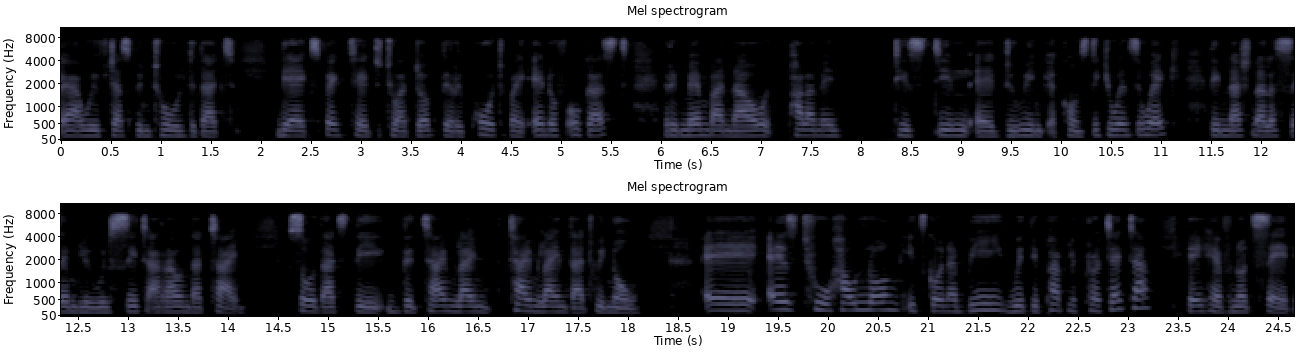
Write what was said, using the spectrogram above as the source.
Uh, we've just been told that they are expected to adopt the report by end of August. Remember now, Parliament is still uh, doing a constituency work. The National Assembly will sit around that time. So that's the the timeline timeline that we know. Uh, as to how long it's going to be with the public protector, they have not said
